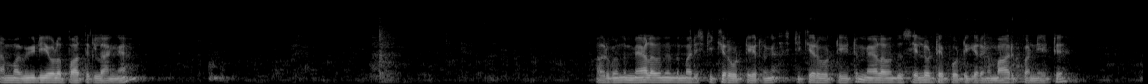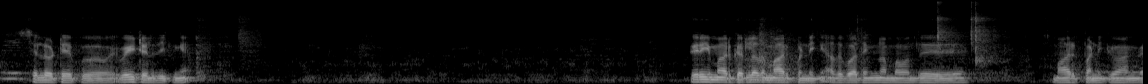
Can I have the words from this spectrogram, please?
நம்ம வீடியோவில் பார்த்துக்கலாங்க. அவருக்கு வந்து மேலே வந்து இந்த மாதிரி ஸ்டிக்கர் ஒட்டிடுறேங்க. ஸ்டிக்கர் ஒட்டிட்டு மேலே வந்து செல்லோ டேப் ஒட்டிக்கிறேங்க. மார்க் பண்ணிவிட்டு செல்லோ டேப்பு வெயிட் எழுதிக்குங்க. பெரிய மார்க்கரில் அதை மார்க் பண்ணிக்கங்க. அதை பார்த்திங்கன்னா நம்ம வந்து மார்க் பண்ணிக்குவாங்க.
